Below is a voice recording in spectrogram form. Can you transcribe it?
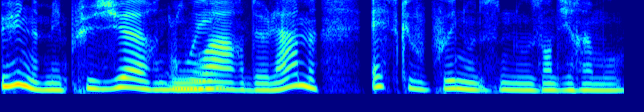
une, mais plusieurs nuits Oui. noires de l'âme. Est-ce que vous pouvez nous, nous en dire un mot?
